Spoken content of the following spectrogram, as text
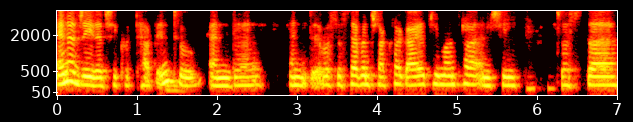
energy that she could tap into. And uh, and it was a seven chakra Gayatri mantra. And she just uh,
